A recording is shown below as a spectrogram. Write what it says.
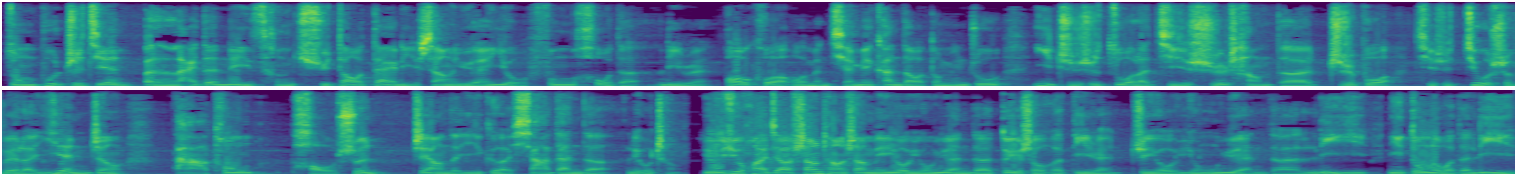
总部之间本来的那一层渠道代理商原有丰厚的利润。包括我们前面看到董明珠一直是做了几十场的直播，其实就是为了验证打通。跑顺这样的一个下单的流程，有一句话叫“商场上没有永远的对手和敌人，只有永远的利益”。你动了我的利益，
